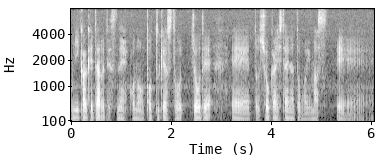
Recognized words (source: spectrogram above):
ー、見かけたらですね、このポッドキャスト上で、えーと、紹介したいなと思います。えー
